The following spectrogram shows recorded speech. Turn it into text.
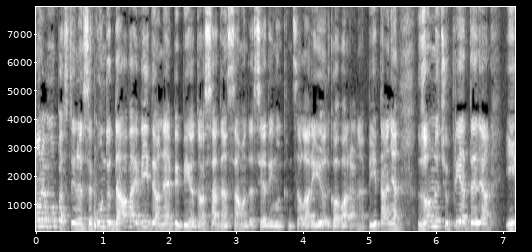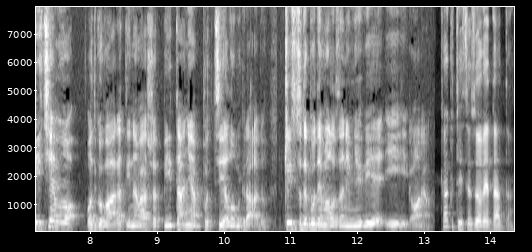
moram upasti na sekundu da ovaj video ne bi bio dosadan, samo da sjedim u kancelariji i odgovaram na pitanja. Zovnut ću prijatelja i ćemo odgovarati na vaša pitanja po cijelom gradu. Čisto da bude malo zanimljivije i ono. Kako ti se zove tata?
